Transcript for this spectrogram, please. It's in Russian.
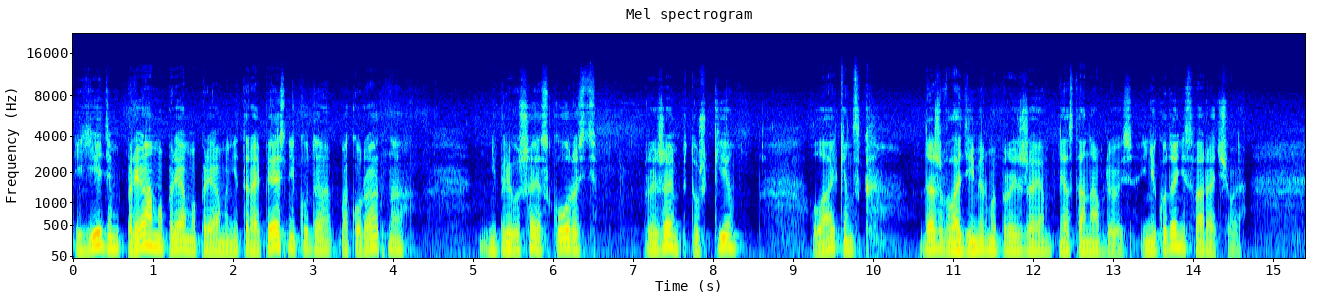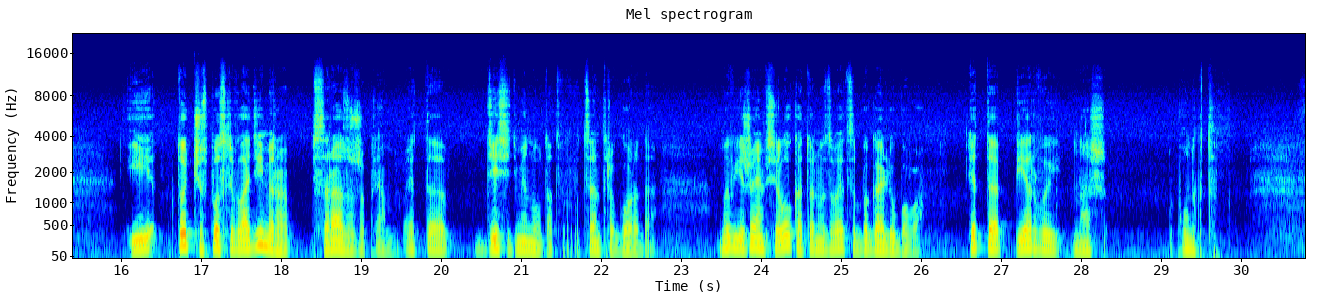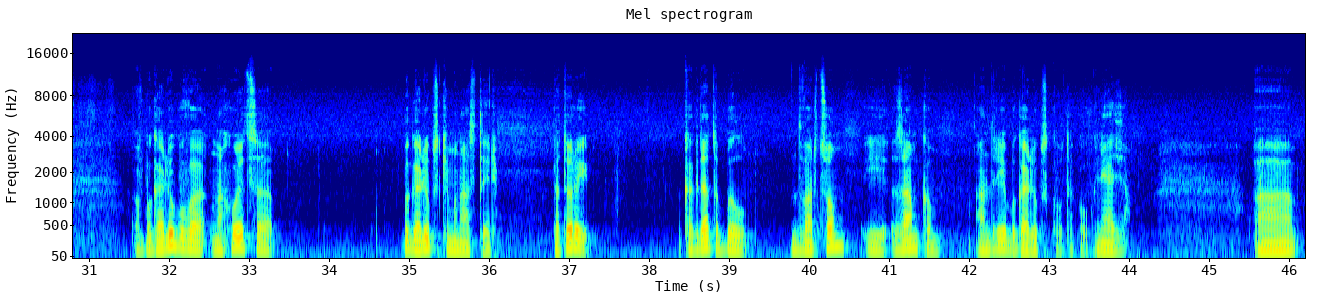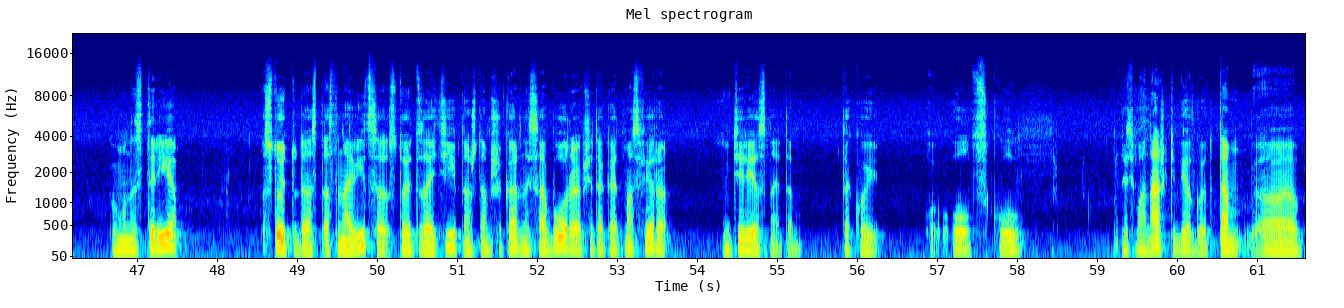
Едем прямо, прямо, прямо, не торопясь никуда, аккуратно, не превышая скорость. Проезжаем Петушки, Лакинск, даже Владимир мы проезжаем, не останавливаясь, и никуда не сворачивая. И тотчас после Владимира, сразу же прям, это 10 минут от центра города, мы въезжаем в село, которое называется Боголюбово. Это первый наш пункт. В Боголюбово находится Боголюбский монастырь, который когда-то был дворцом и замком Андрея Боголюбского, такого князя. А в монастыре стоит туда остановиться, стоит зайти, потому что там шикарный собор и вообще такая атмосфера интересная. Там такой old school. То есть монашки бегают. Там, э,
